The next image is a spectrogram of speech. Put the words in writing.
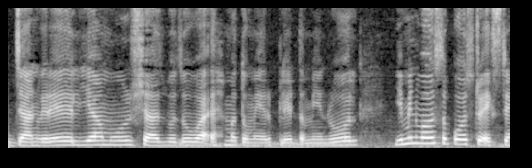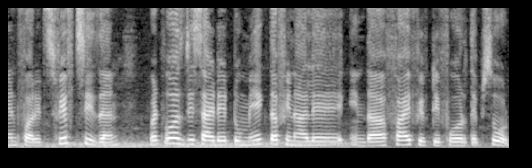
Janvirel, Yamur, Shazbozova, Ahmed Omer played the main role. Yemin was supposed to extend for its fifth season, but was decided to make the finale in the 554th episode.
